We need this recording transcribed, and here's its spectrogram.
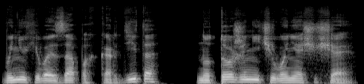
вынюхивая запах кардита, но тоже ничего не ощущая.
